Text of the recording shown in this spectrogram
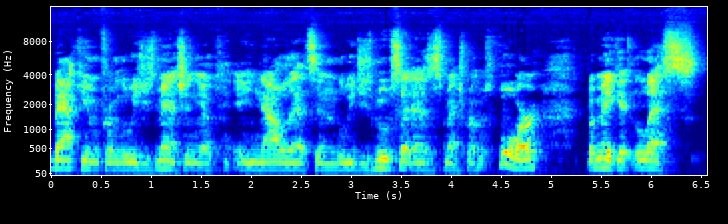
vacuum from Luigi's Mansion. You know, now that's in Luigi's moveset as a Smash Bros. 4, but make it less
